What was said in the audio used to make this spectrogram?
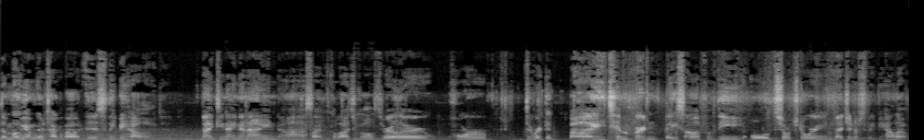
the movie I'm going to talk about is Sleepy Hollow. 1999 uh, psychological thriller horror directed by Tim Burton based off of the old short story Legend of Sleepy Hollow.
